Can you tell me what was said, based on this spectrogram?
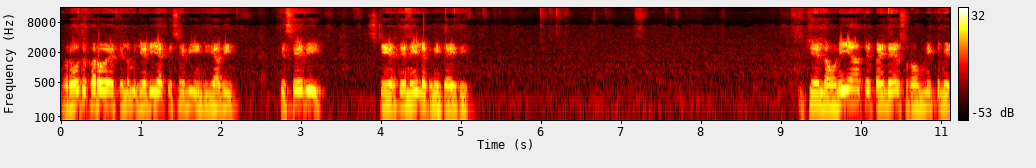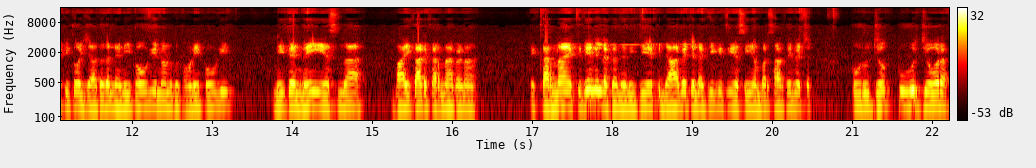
ਵਿਰੋਧ ਕਰੋ, ਇਹ ਫਿਲਮ ਜਿਹੜੀ ਆ ਕਿਸੇ ਵੀ ਇੰਡੀਆ ਦੀ, ਕਿਸੇ ਵੀ ਸਟੇਟ ਤੇ ਨਹੀਂ ਲੱਗਣੀ ਚਾਹੀਦੀ। ਜੇ ਲਾਉਣੀ ਆ, ਤੇ ਪਹਿਲੇ ਸ਼੍ਰੋਮਣੀ ਕਮੇਟੀ ਤੋਂ ਇਜਾਜ਼ਤ ਲੈਣੀ ਪਊਗੀ ਉਹਨਾਂ ਨੂੰ ਦਿਖਾਉਣੀ ਪਊਗੀ। ਨਹੀਂ ਤੇ ਨਹੀਂ, ਇਸ ਦਾ ਬਾਈਕਾਟ ਕਰਨਾ ਪੈਣਾ। ਤੇ ਕਰਨਾ ਇਹ ਕਿਤੇ ਨਹੀਂ ਲੱਗਣ ਦੇਣੀ। ਜੇ ਪੰਜਾਬ ਵਿੱਚ ਲੱਗੀ ਕਿ ਅਸੀਂ ਅੰਮ੍ਰਿਤਸਰ ਦੇ ਵਿੱਚ ਪੂਰ ਜੋ, ਪੂਰ ਜ਼ੋਰ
